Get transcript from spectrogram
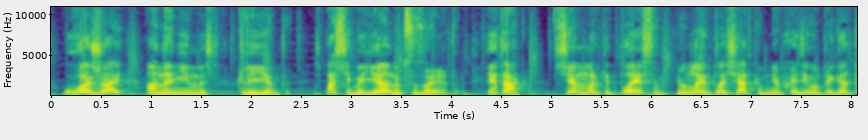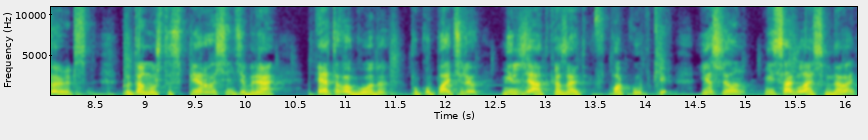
– уважай анонимность клиента. Спасибо Яндексу за это. Итак, всем маркетплейсам и онлайн-площадкам необходимо приготовиться, потому что с 1 сентября этого года покупателю нельзя отказать в покупке, если он не согласен давать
